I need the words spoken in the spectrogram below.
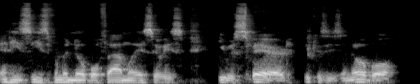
and he's he's from a noble family, so he's he was spared because he's a noble.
